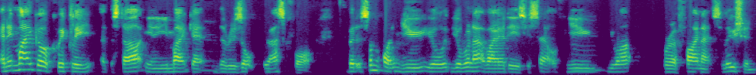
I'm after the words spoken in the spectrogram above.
and it might go quickly at the start. You know, you might get mm. the result you ask for, but at some point you you'll you'll run out of ideas yourself. You mm. you are for a finite solution.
